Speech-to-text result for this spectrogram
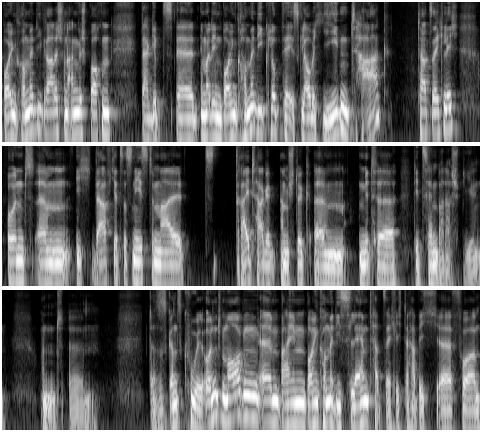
Boing Comedy gerade schon angesprochen. Da gibt's äh, immer den Boing Comedy Club, der ist, glaube ich, jeden Tag tatsächlich. Und ähm, ich darf jetzt das nächste Mal drei Tage am Stück ähm, Mitte Dezember da spielen. Und ähm, das ist ganz cool. Und morgen ähm, beim Boing Comedy Slam tatsächlich, da habe ich äh, vor,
